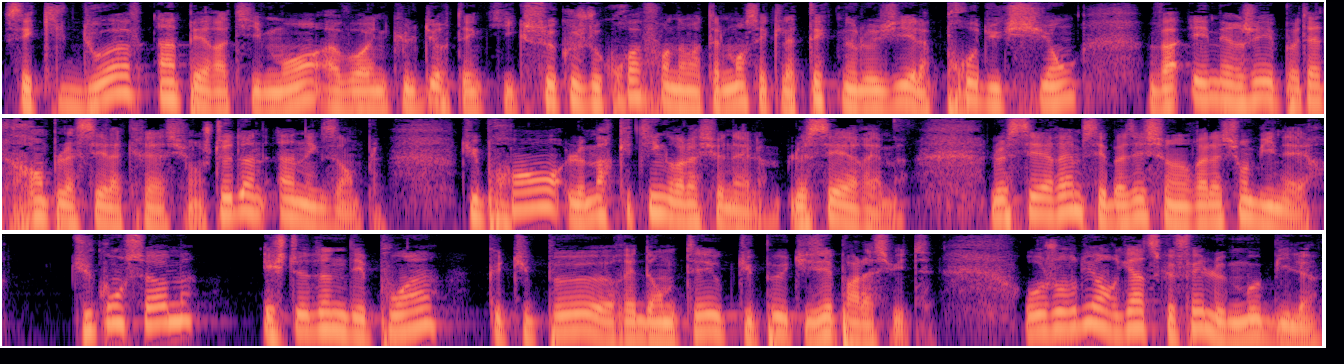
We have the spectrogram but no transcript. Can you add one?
c'est qu'ils doivent impérativement avoir une culture technique. Ce que je crois fondamentalement, c'est que la technologie et la production va émerger et peut-être remplacer la création. Je te donne un exemple. Tu prends le marketing relationnel, le CRM. Le CRM, c'est basé sur une relation binaire. Tu consommes et je te donne des points que tu peux rédempter ou que tu peux utiliser par la suite. Aujourd'hui, on regarde ce que fait le mobile.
